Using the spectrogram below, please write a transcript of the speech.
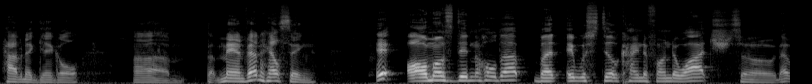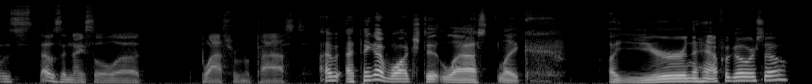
having a giggle. Um but man, Van Helsing it almost didn't hold up, but it was still kind of fun to watch. So that was that was a nice little uh blast from the past. I I think I watched it last like a year and a half ago or so.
